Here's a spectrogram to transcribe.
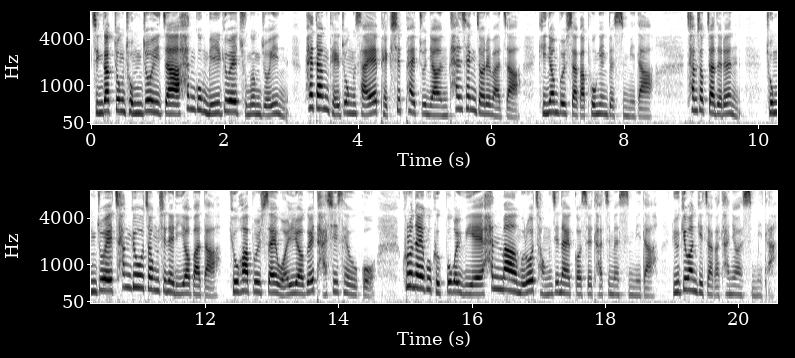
진각종 종조이자 한국 밀교의 중흥조인 회당 대종사의 118주년 탄생절을 맞아 기념불사가 봉행됐습니다. 참석자들은 종조의 창교 정신을 이어받아 교화불사의 원력을 다시 세우고 코로나19 극복을 위해 한 마음으로 정진할 것을 다짐했습니다. 류기환 기자가 다녀왔습니다.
